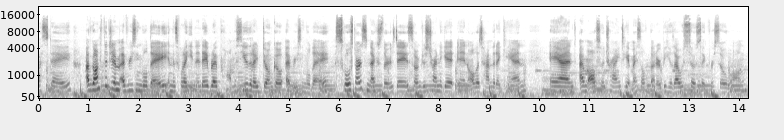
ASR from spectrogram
Last day. I've gone to the gym every single day and this is what I eat in a day, but I promise you that I don't go every single day. School starts next Thursday, so I'm just trying to get in all the time that I can. And I'm also trying to get myself better because I was so sick for so long.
